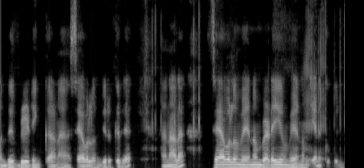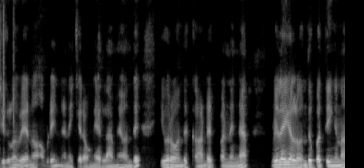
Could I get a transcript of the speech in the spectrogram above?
வந்து ப்ரீடிங்க்கான சேவலும் இருக்குது. அதனால் சேவலும் வேணும் விடையும் வேணும் எனக்கு குஞ்சுகளும் வேணும் அப்படின்னு நினைக்கிறவங்க எல்லாமே வந்து இவரை வந்து காண்டாக்ட் பண்ணுங்கள் விலைகள் வந்து பார்த்திங்கன்னா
